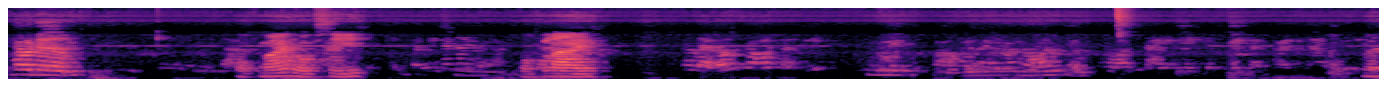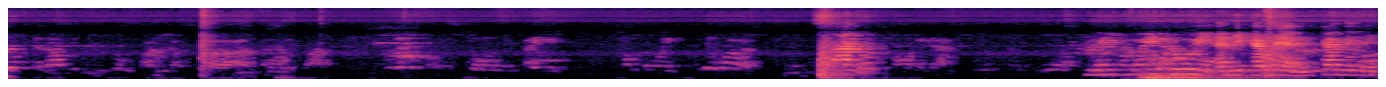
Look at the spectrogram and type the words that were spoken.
เท่าเดิมหกไม้หกสีหกลาย สั้นลุยลุยลุยอันนี้ก็แม่นกันเลยนี่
